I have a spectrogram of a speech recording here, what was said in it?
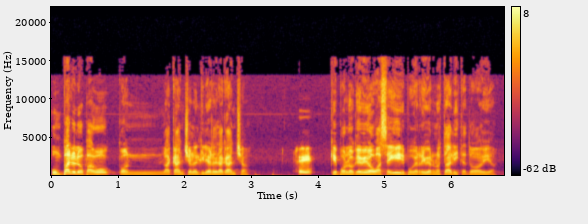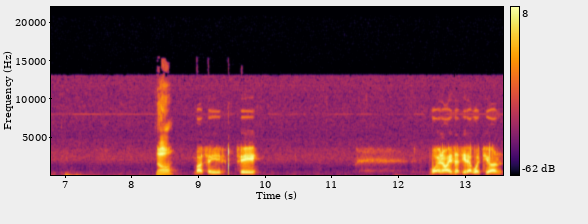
un palo lo pagó con la cancha, el alquiler de la cancha. Sí. Que por lo que veo va a seguir porque River no está lista todavía. ¿No? Va a seguir, sí. Bueno, esa sí la cuestión.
